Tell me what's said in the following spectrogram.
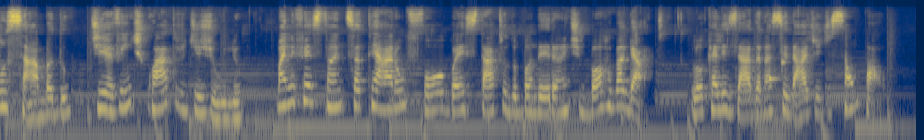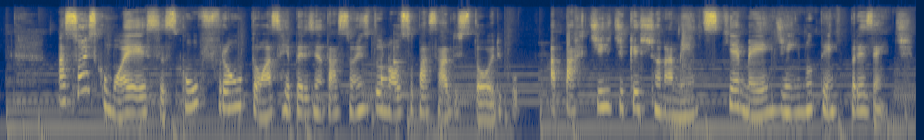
Último sábado, dia 24 de julho, manifestantes atearam fogo à estátua do bandeirante Borba Gato, localizada na cidade de São Paulo. Ações como essas confrontam as representações do nosso passado histórico a partir de questionamentos que emergem no tempo presente.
